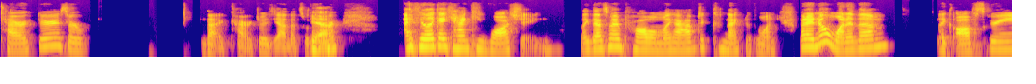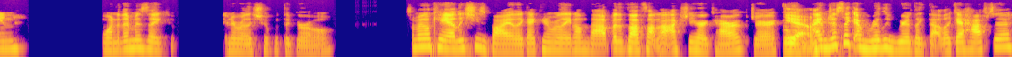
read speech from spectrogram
characters or that characters, yeah, that's what yeah. they are. I feel like I can't mm. keep watching. Like that's my problem. Like I have to connect with one. But I know one of them, like off screen, one of them is like in a relationship with a girl. So I'm like, okay, at least she's bi. Like I can relate on that, but that's not actually her character. Yeah. I'm just like I'm really weird like that. Like I have to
